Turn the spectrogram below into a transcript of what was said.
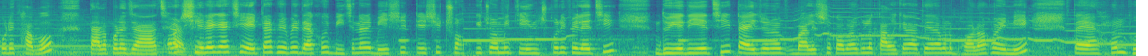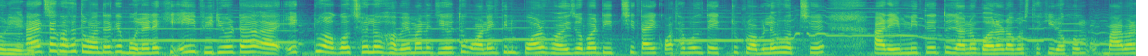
করে খাব তারপরে যা আছে আর সেরে গেছে এটা ভেবে দেখো বিছানার বেডশিট টেডশিট সব কিছু আমি চেঞ্জ করে ফেলেছি ধুয়ে দিয়েছি। তাই জন্য বালিশের কভারগুলো কালকে রাতে আর আমার ভরা হয়নি তাই এখন ভরিয়ে আর একটা কথা তোমাদেরকে বলে রাখি এই ভিডিওটা একটু অগোছালো হবে। মানে যেহেতু অনেক দিন পর ভয়েস ওভার দিচ্ছি, তাই কথা বলতে একটু প্রবলেম হচ্ছে। আর এমনিতে তো জানো গলার অবস্থা কীরকম। বারবার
